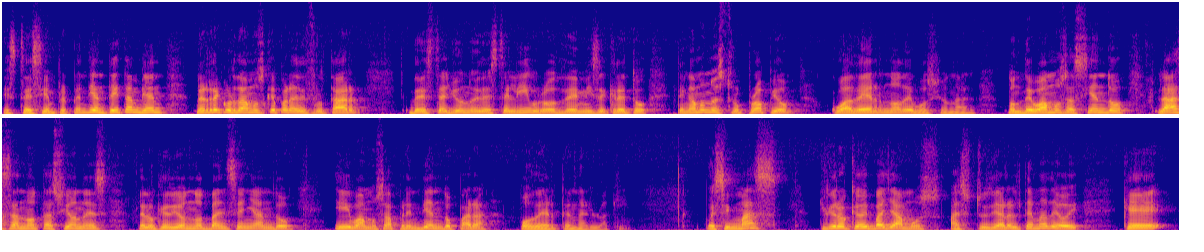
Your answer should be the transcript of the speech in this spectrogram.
esté siempre pendiente. Y también les recordamos que para disfrutar de este ayuno y de este libro de mi secreto, tengamos nuestro propio cuaderno devocional, donde vamos haciendo las anotaciones de lo que Dios nos va enseñando y vamos aprendiendo para poder tenerlo aquí. Pues sin más, yo quiero que hoy vayamos a estudiar el tema de hoy que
